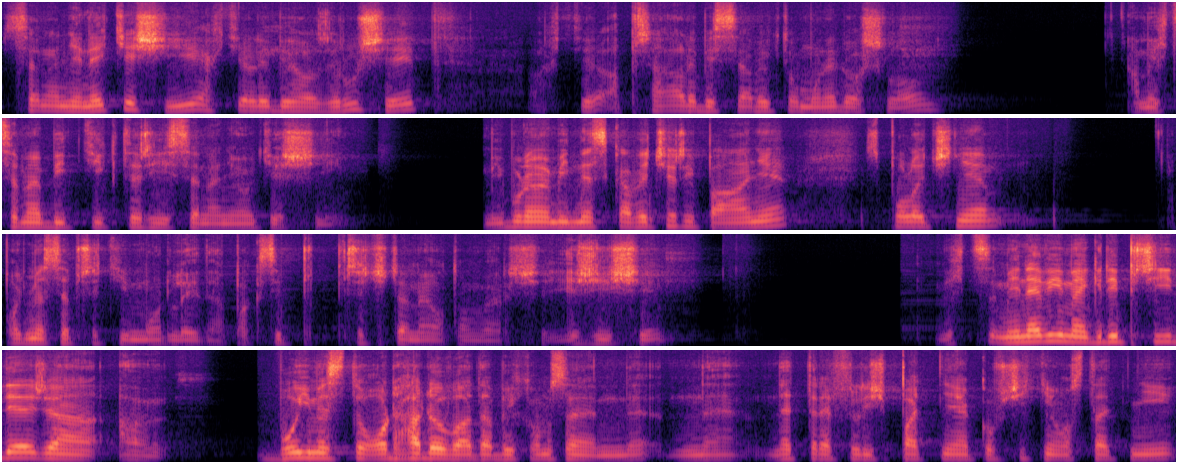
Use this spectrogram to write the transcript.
se na ně netěší a chtěli by ho zrušit a, přáli by se, aby k tomu nedošlo. A my chceme být ti, kteří se na něho těší. My budeme mít dneska večeři páně společně. Pojďme se předtím modlit a pak si přečteme o tom verši. Ježíši, my, chce, my nevíme, kdy přijdeš a, a bojíme se to odhadovat, abychom se ne, ne, netrefili špatně jako všichni ostatní.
